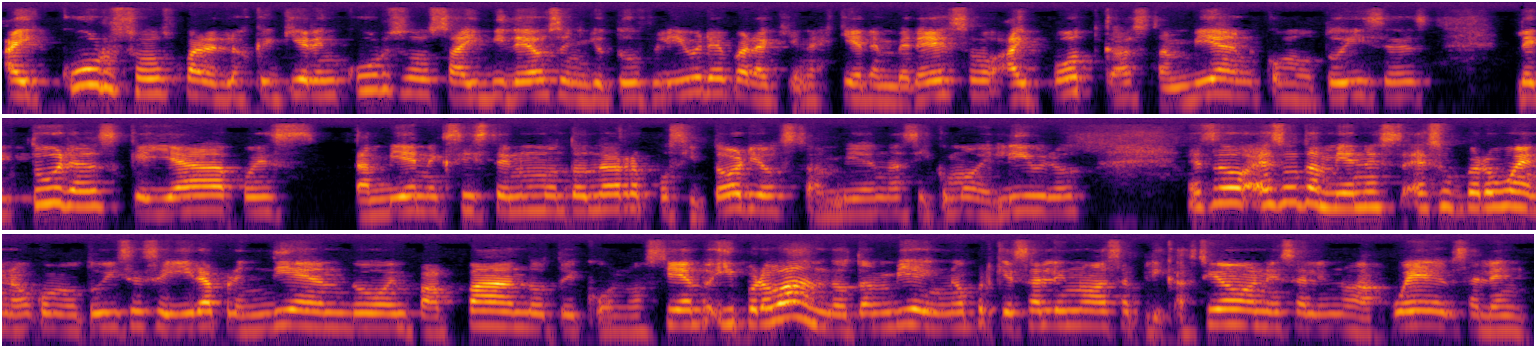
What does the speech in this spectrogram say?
hay cursos para los que quieren cursos, hay videos en YouTube libre para quienes quieren ver eso, hay podcasts también, como tú dices, lecturas que ya pues también existen un montón de repositorios también, así como de libros. Eso, eso también es súper bueno, como tú dices, seguir aprendiendo, empapándote, conociendo y probando también, ¿no? Porque salen nuevas aplicaciones, salen nuevas webs, salen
